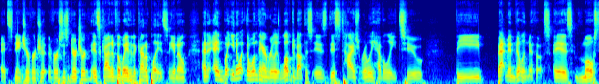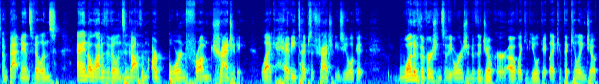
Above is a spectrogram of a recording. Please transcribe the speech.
it's nature versus nurture is kind of the way that it kind of plays, you know. And and but you know what? The one thing I really loved about this is this ties really heavily to the Batman villain mythos. Is most of Batman's villains and a lot of the villains in Gotham are born from tragedy, like heavy types of tragedies. You look at one of the versions of the origin of the Joker of like if you look at like the Killing Joke,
